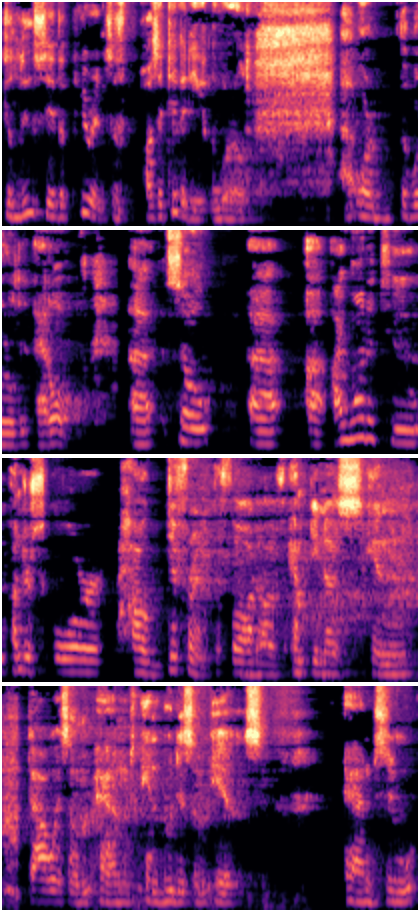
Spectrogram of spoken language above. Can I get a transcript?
delusive appearance of positivity in the world uh, or the world at all. Uh, so uh, uh, I wanted to underscore how different the thought of emptiness in Taoism and in Buddhism is, and to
